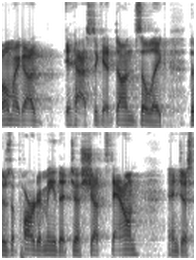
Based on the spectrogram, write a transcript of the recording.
oh my god, it has to get done. So like there's a part of me that just shuts down and just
